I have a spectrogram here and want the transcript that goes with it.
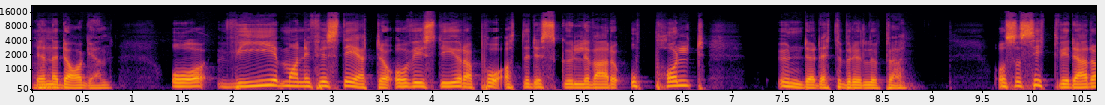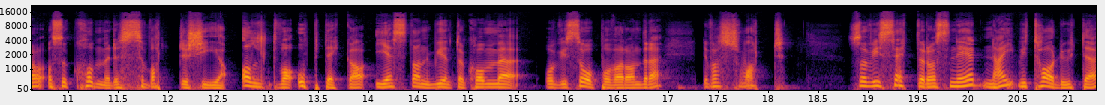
denne dagen. Og vi manifesterte og vi styra på at det skulle være opphold under dette bryllupet. Og så sitter vi der, da, og så kommer det svarte skyer. Alt var oppdekka. Gjestene begynte å komme, og vi så på hverandre. Det var svart. Så vi setter oss ned. Nei, vi tar det ute.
